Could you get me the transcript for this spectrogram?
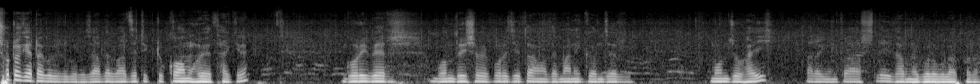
ছোট ক্যাটাগরির গরু, যাদের বাজেট একটু কম হয়ে থাকে। গরিবের বন্ধু হিসেবে পরিচিত আমাদের মানিকগঞ্জের মঞ্জু ভাই, তারা কিন্তু আসলে এই ধরনের গরুগুলো আপনারা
